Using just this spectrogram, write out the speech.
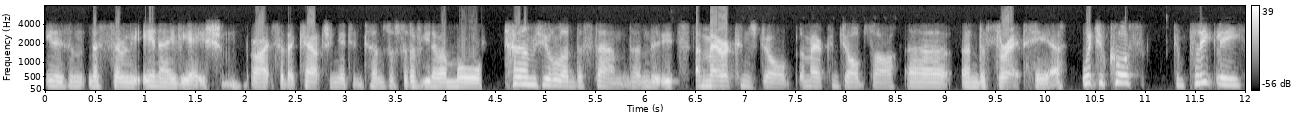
isn't necessarily in aviation, right? So they're couching it in terms of sort of, you know, a more terms you'll understand, and it's Americans' job. American jobs are uh, under threat here, which, of course, completely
